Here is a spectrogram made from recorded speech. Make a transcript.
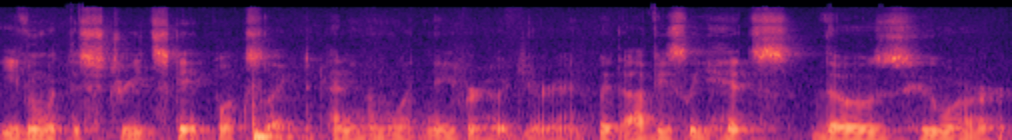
even what the streetscape looks like, depending on what neighborhood you're in. It obviously hits those who are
